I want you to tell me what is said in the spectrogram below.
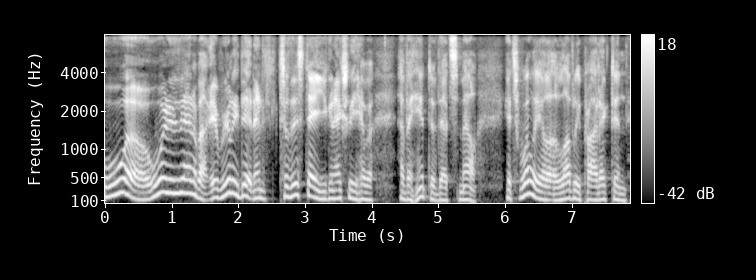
whoa, what is that about? It really did. And to this day, you can actually have a, have a hint of that smell. It's really a, a lovely product. And,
